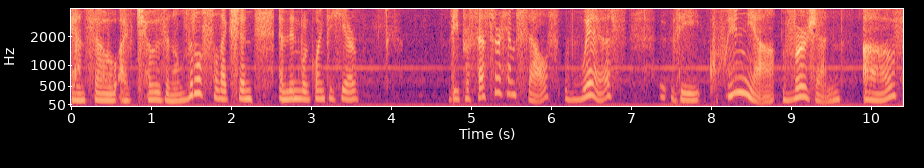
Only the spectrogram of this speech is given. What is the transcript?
And so I've chosen a little selection, and then we're going to hear the professor himself with the Quenya version of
